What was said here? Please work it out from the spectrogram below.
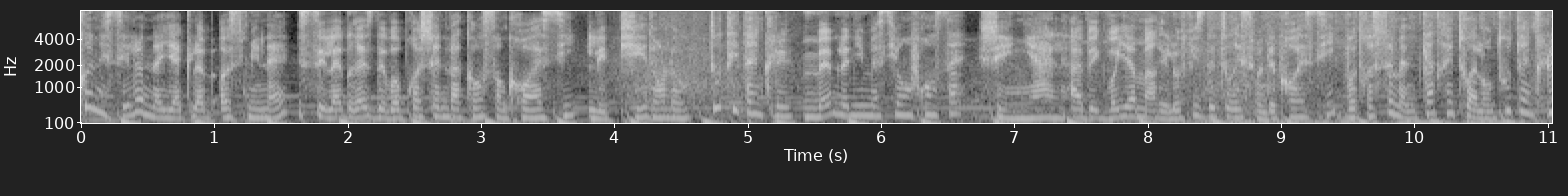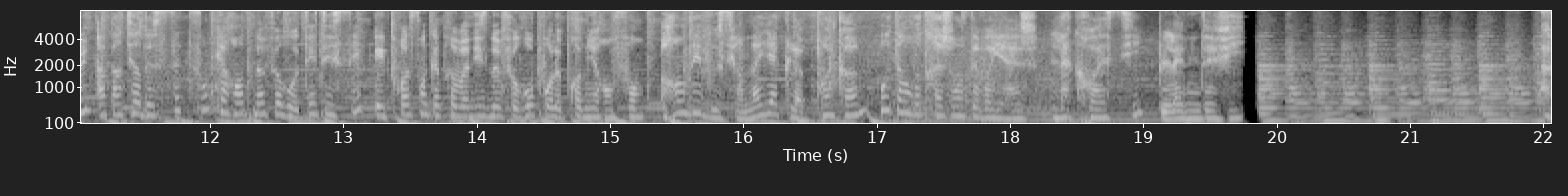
connaissez le Naya Club Osminet C'est l'adresse de vos prochaines vacances en Croatie, les pieds dans l'eau. Tout est inclus, même l'animation en français. Génial Avec Voyamar et l'Office de tourisme de Croatie, votre semaine 4 étoiles en tout inclus à partir de 749 euros TTC et 399 euros pour le premier enfant. Rendez-vous sur nayaclub.com ou dans votre agence de voyage. La Croatie, pleine de vie.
